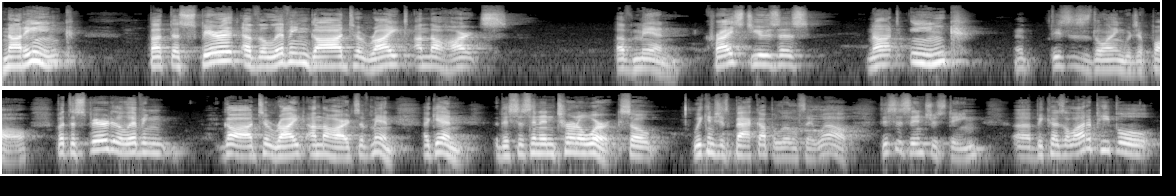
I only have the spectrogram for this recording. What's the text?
not ink, but the Spirit of the living God to write on the hearts of men. Christ uses not ink, this is the language of Paul, but the Spirit of the living God to write on the hearts of men. Again, this is an internal work. So we can just back up a little and say, well, this is interesting uh, because a lot of people,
